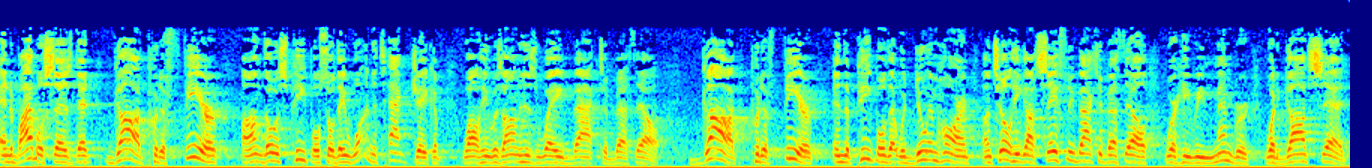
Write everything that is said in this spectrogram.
And the Bible says that God put a fear on those people so they wouldn't attack Jacob while he was on his way back to Bethel. God put a fear in the people that would do him harm until he got safely back to Bethel where he remembered what God said.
